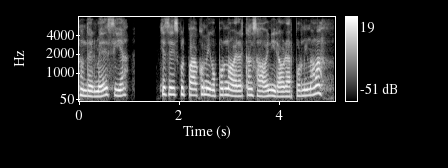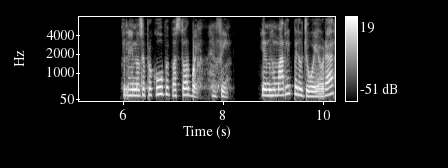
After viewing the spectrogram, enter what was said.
donde él me decía que se disculpaba conmigo por no haber alcanzado a venir a orar por mi mamá. Yo le dije, no se preocupe, pastor. Bueno, en fin. Y él me dijo, Marley, pero yo voy a orar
